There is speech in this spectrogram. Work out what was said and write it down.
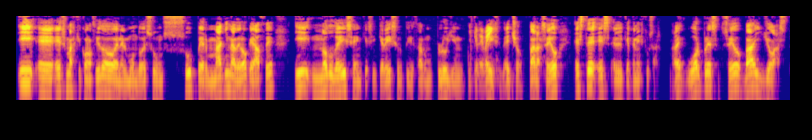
y eh, es más que conocido en el mundo. Es un super máquina de lo que hace y no dudéis en que si queréis utilizar un plugin y que debéis, de hecho, para SEO, este es el que tenéis que usar, ¿vale? WordPress SEO by Yoast.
